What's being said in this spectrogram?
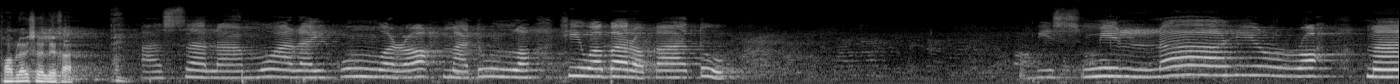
พร้อมแล้วเชิญเลยค่ะ warahmatullahi wabarakatuh. Bismillahirrahmanirrahim.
